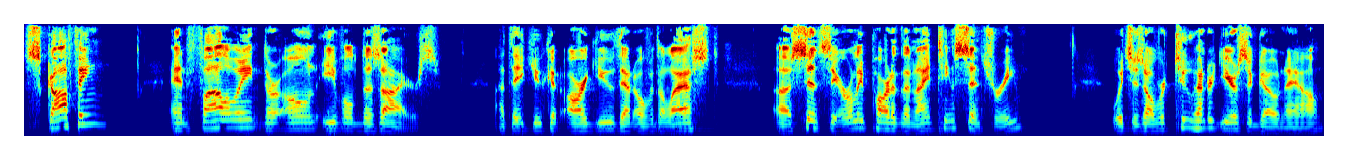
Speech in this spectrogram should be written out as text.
scoffing and following their own evil desires. I think you could argue that over the last, uh, since the early part of the 19th century, which is over 200 years ago now,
